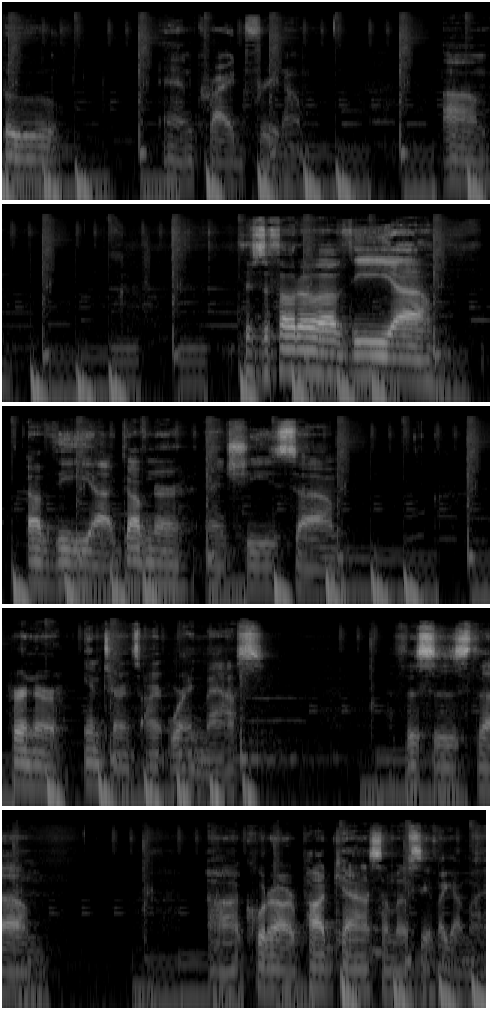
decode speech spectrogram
boo and cried freedom. Um, there's a photo of the uh, of the uh, governor, and she's um, her and her interns aren't wearing masks. This is the uh, quarter hour podcast. I'm to see if I got my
